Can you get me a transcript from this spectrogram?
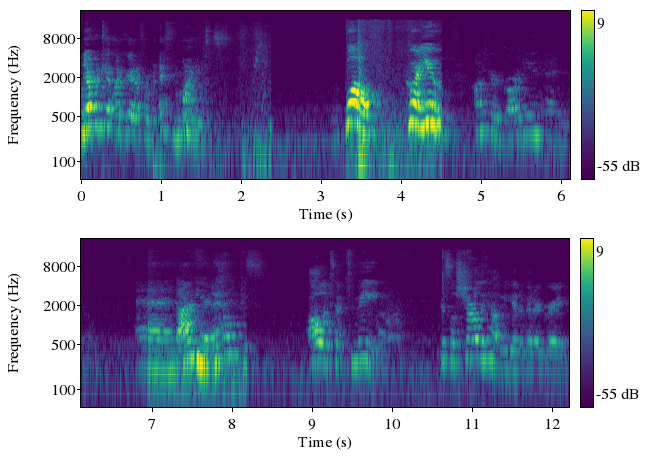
never get my grade up from an F minus. Whoa, who are you? I'm your guardian angel, and I'm here to help you. All except me. This will surely help me get a better grade.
